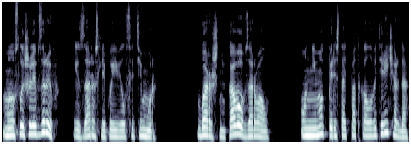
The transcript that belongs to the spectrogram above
«Мы услышали взрыв», — из зарослей появился Тимур. «Барышня, кого взорвал?» Он не мог перестать подкалывать Ричарда,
